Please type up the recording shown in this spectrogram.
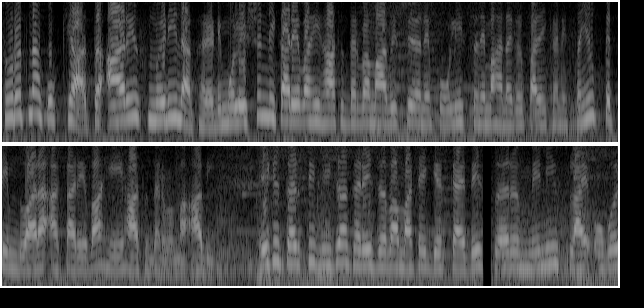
સુરતના કુખ્યાત આરિફ મેડીના ઘરે ડિમોલેશનની કાર્યવાહી હાથ ધરવામાં આવી છે અને પોલીસ અને મહાનગરપાલિકાની સંયુક્ત ટીમ દ્વારા આ કાર્યવાહી હાથ ધરવામાં આવી. એક ઘરથી બીજા ઘરે જવા માટે ગેરકાયદેસર મિની ફ્લાયઓવર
